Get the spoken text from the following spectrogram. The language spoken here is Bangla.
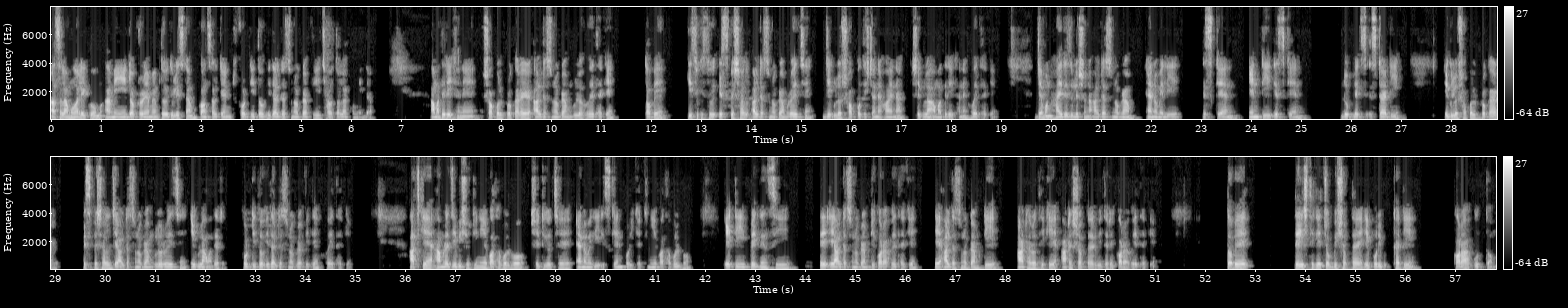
আসসালামু আলাইকুম, আমি doctor M M Taidul Islam consultant forty Tauhid ultrasonography Jhautala, Comilla. আমাদের এখানে সকল প্রকারের আল্ট্রাসোনোগ্রামগুলো হয়ে থাকে, তবে কিছু কিছু স্পেশাল আল্ট্রাসোনোগ্রাম রয়েছে, যেগুলো সব প্রতিষ্ঠানে হয় না, সেগুলো আমাদের এখানে হয়ে থাকে। যেমন high resolution ultrasonogram anomaly scan NT scan duplex study এগুলো সকল প্রকার স্পেশাল যে আল্ট্রাসোনোগ্রামগুলো রয়েছে, এগুলো আমাদের ফোরটি তৌহিদ আল্ট্রাসোনোগ্রাফিতে হয়ে থাকে। আজকে আমরা যে বিষয়টি নিয়ে কথা বলব, সেটি হচ্ছে অ্যানোমেলি স্ক্যান পরীক্ষাটি নিয়ে কথা বলব। এটি প্রেগনেন্সিতে এই আল্ট্রাসোনোগ্রামটি করা হয়ে থাকে। এই আল্ট্রাসোনোগ্রামটি আঠারো থেকে আঠাশ সপ্তাহের ভিতরে করা হয়ে থাকে। তবে তেইশ থেকে চব্বিশ সপ্তাহে এই পরীক্ষাটি করা উত্তম।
